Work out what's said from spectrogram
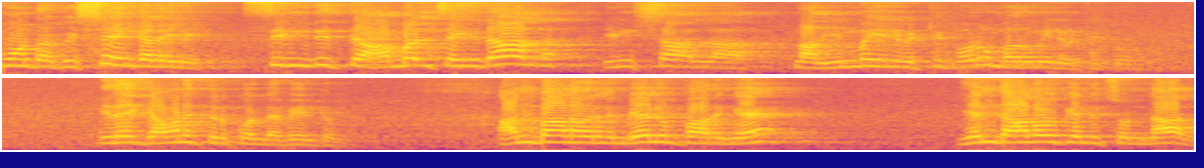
போன்ற விஷயங்களை சிந்தித்து அமல் செய்தால் இன்ஷா அல்லாஹ் நாம் இம்மையில் வெற்றி பெறும் மறுமையில் வெற்றி பெறும். இதை கவனத்தில் கொள்ள வேண்டும். அன்பானவர்கள் மேலும் பாருங்க. எந்த அளவுக்கு என்று சொன்னால்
